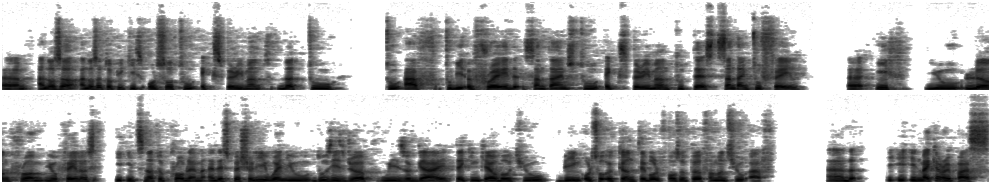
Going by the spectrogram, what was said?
Um, another another topic is also to experiment, not to to have to be afraid sometimes to experiment, to test, sometimes to fail. Uh, if you learn from your failures, it's not a problem. And especially when you do this job with a guy taking care about you, being also accountable for the performance you have. And in my career path,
